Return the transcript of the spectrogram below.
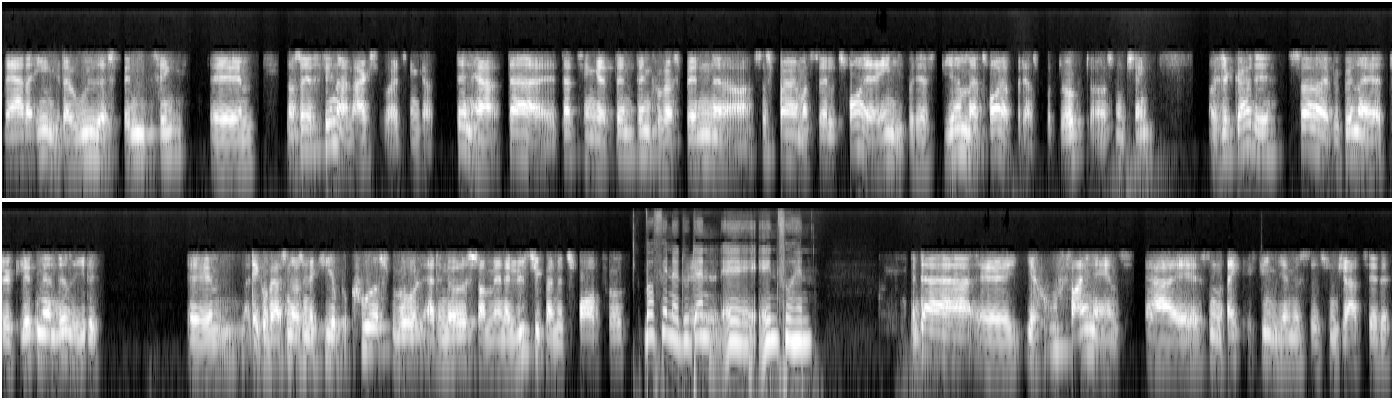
hvad er der egentlig derude af spændende ting. Øh, når så jeg finder en aktie, hvor jeg tænker, den her, der, der tænker jeg, at den, den kunne være spændende, og så spørger jeg mig selv, tror jeg egentlig på det her firma, tror jeg på deres produkter og sådan ting. Og hvis jeg gør det, så begynder jeg at dykke lidt mere ned i det. Øhm, og det kunne være sådan noget, som jeg kigger på kursmål. Er det noget, som analytikerne tror på? Hvor finder du den øh, info hen? Men der er øh, Yahoo Finance er øh, sådan en rigtig fin hjemmeside, synes jeg, til det,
